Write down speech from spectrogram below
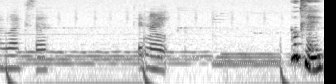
Alexa, good night. Okay.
